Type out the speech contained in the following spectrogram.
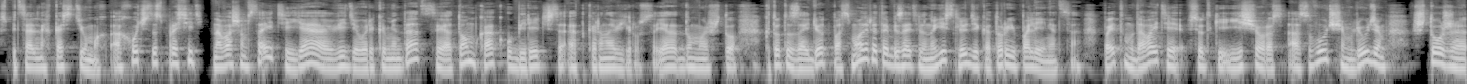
в специальных костюмах. А хочется спросить, на вашем сайте я видел рекомендации о том, как уберечься от коронавируса. Я думаю, что кто-то зайдет, посмотрит обязательно, но есть люди, которые поленятся. Поэтому давайте все-таки еще раз озвучим людям, что же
